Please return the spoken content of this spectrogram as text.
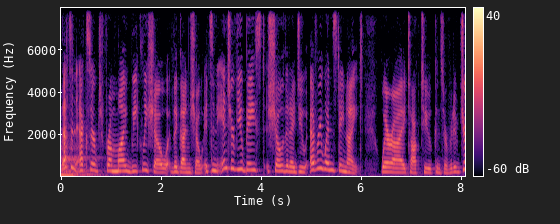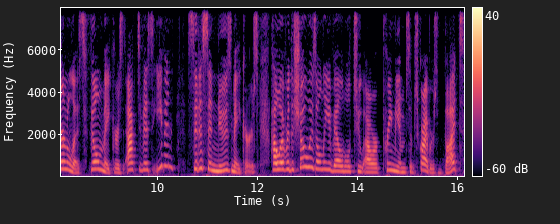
That's an excerpt from my weekly show, The Gunn Show. It's an interview based show that I do every Wednesday night where I talk to conservative journalists, filmmakers, activists, even citizen newsmakers. However, the show is only available to our premium subscribers, but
